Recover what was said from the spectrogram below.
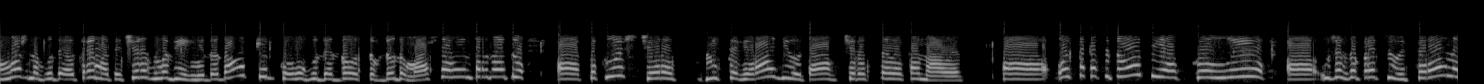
можна буде отримати через мобільні додатки, в кого буде доступ до домашнього інтернету, е, також через місцеві радіо та через телеканали. Е, Ось така ситуація, коли е, уже запрацюють сирени,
